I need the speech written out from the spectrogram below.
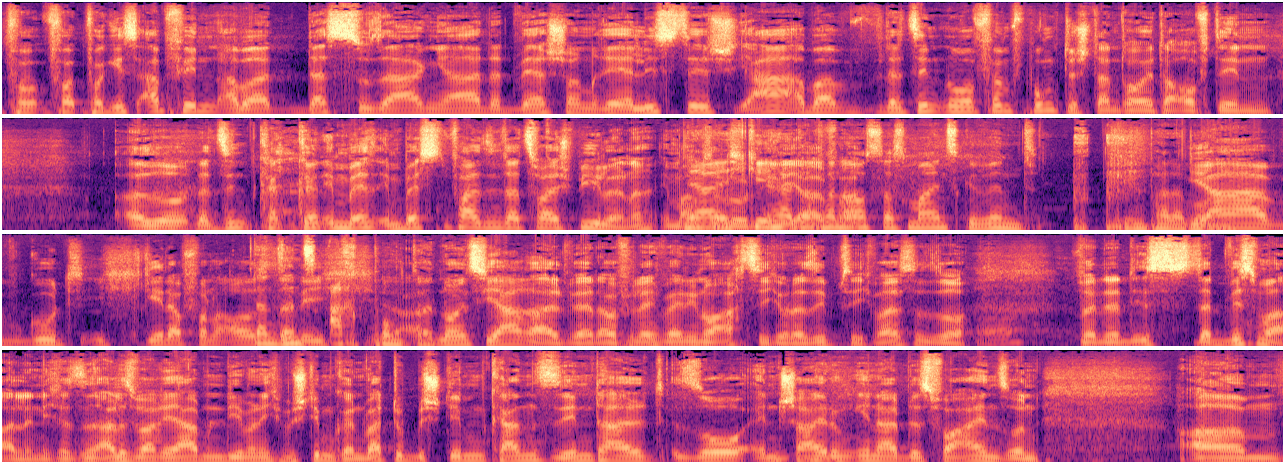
ver, ver, vergiss abfinden, aber das zu sagen, ja, das wäre schon realistisch, ja, aber das sind nur fünf Punkte Stand heute auf den. Also das sind können, im, im, besten Fall sind da zwei Spiele, ne? Im ja, ich gehe halt davon aus, dass Mainz gewinnt gegen Paderborn. Ja, gut, ich gehe davon aus, Dann dass ich acht Punkte. 90 Jahre alt werde, aber vielleicht werde ich nur 80 oder 70, weißt du so. Ja. Das ist, das wissen wir alle nicht. Das sind alles Variablen, die wir nicht bestimmen können. Was du bestimmen kannst, sind halt so Entscheidungen innerhalb des Vereins und ähm,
